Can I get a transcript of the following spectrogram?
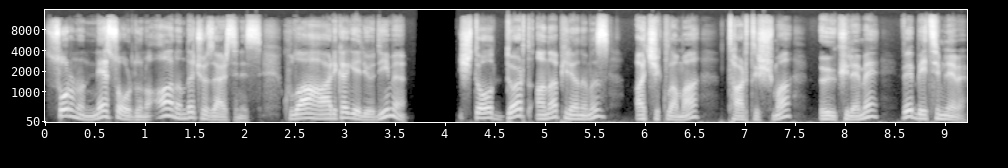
sorunun ne sorduğunu anında çözersiniz. Kulağa harika geliyor değil mi? İşte o dört ana planımız açıklama, tartışma, öyküleme ve betimleme.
